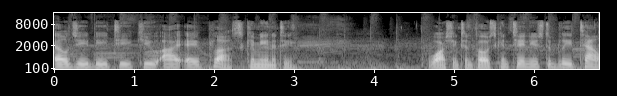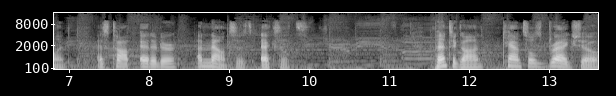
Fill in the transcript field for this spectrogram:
LGBTQIA community. Washington Post continues to bleed talent as top editor announces exits. Pentagon cancels drag show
